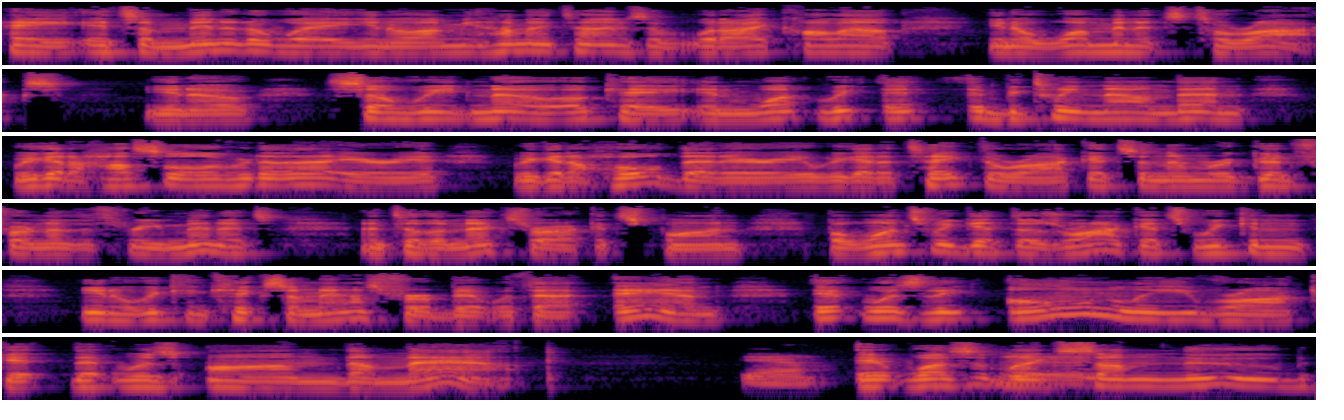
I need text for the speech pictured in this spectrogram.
hey, it's a minute away. You know, I mean, how many times would I call out, you know, one minutes to rocks? You know, so we'd know, okay, in what we in, between now and then, we got to hustle over to that area. We got to hold that area. We got to take the rockets, and then we're good for another three minutes until the next rocket spawn. But once we get those rockets, we can, you know, we can kick some ass for a bit with that. And it was the only rocket that was on the map. Yeah It wasn't like Yeah. some noob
